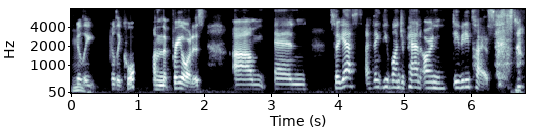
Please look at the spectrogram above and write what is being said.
Mm. Really, really cool on the pre-orders, um, and so yes, I think people in Japan own DVD players.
